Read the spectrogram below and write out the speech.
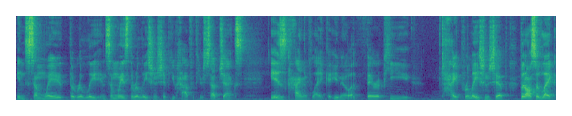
in some way the relate in some ways the relationship you have with your subjects is kind of like you know a therapy type relationship but also like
